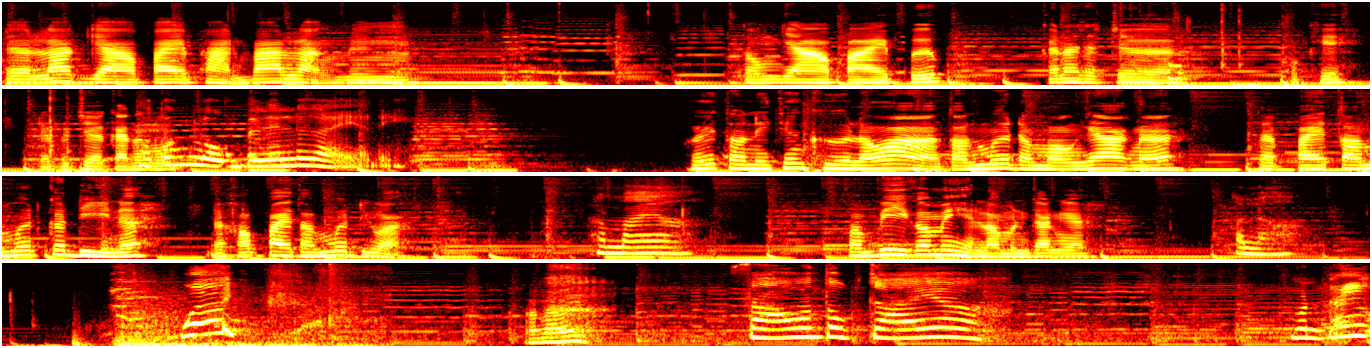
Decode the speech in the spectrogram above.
เดินลากยาวไปผ่านบ้านหลังหนึ่งตรงยาวไปปุ๊บก็น่าจะเจอโอเค เดี๋ยวไปเจอกันตรเรางต้นู้อนงลงไปเรื่อยๆอะดิเฮ้ยตอนนี้เที่ยงคืนแล้วอะตอนมืดอะมองยากนะ แต่ไปตอนมืดก็ดีนะเดี๋ยวเขาไปตอนมืดดีกว่าทำไมอะซอมบี้ก็ไม่เห็นเราเหมือนกันไงอ๋อเหรอเว้ย อะไร สาวมันตกใจอะ มันเด้ง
